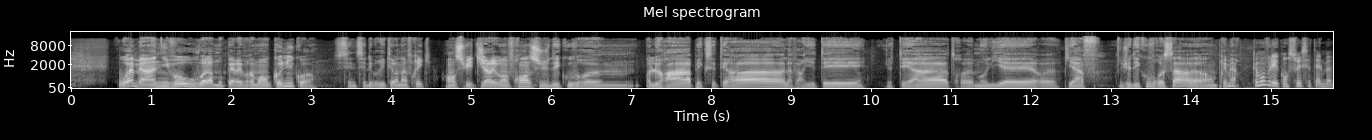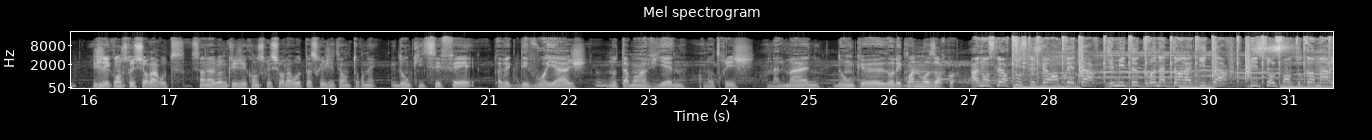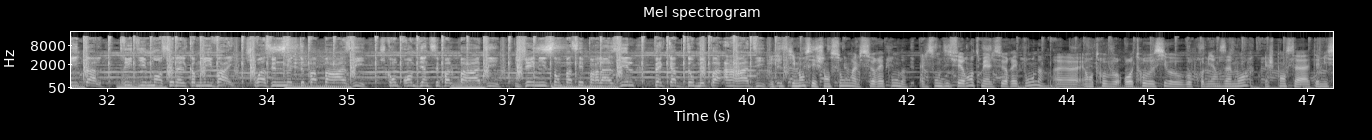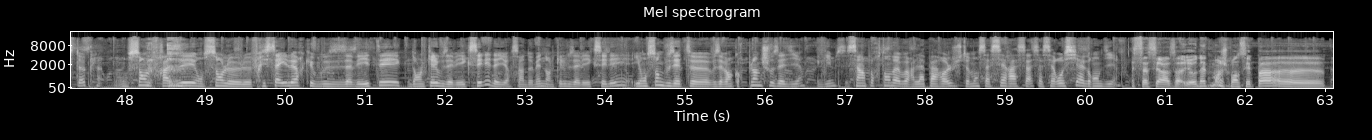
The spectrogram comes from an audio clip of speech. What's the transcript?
Ouais, mais à un niveau où, voilà, mon père est vraiment connu, quoi. C'est une célébrité en Afrique. Ensuite, j'arrive en France, je découvre le rap, etc., la variété, le théâtre, euh, Molière, euh, Piaf. Je découvre ça euh, en primaire. Comment vous l'avez construit cet album? Je l'ai construit sur la route. C'est un album que j'ai construit sur la route parce que j'étais en tournée. Donc il s'est fait avec des voyages, notamment à Vienne, en Autriche, en Allemagne, donc euh, dans les coins de Mozart quoi. Annonce-leur tous que je vais rentrer tard. J'ai mis deux grenades dans la guitare, bis sur le front tout comme un rital, tridimensionnel comme Levi. Je croise une meute de paparazzi, je comprends bien que c'est pas le paradis. Génies sont passés par l'asile, pec abdo mais pas un radis. Effectivement, ces chansons, elles se répondent. Elles sont différentes mais elles se répondent. Euh, et on trouve, retrouve aussi vos, vos, premières amours. Et je pense à Thémistocle. On sent le phrasé, on sent le, le freestyler que vous avez été, dans lequel vous avez excellé d'ailleurs. C'est un domaine dans lequel vous avez excellé Et on sent que vous êtes, vous avez encore plein de choses à dire, Gims. C'est important d'avoir la parole, justement. Ça sert à ça. Ça sert aussi à grandir. Ça sert à ça. Honnêtement, je pensais pas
